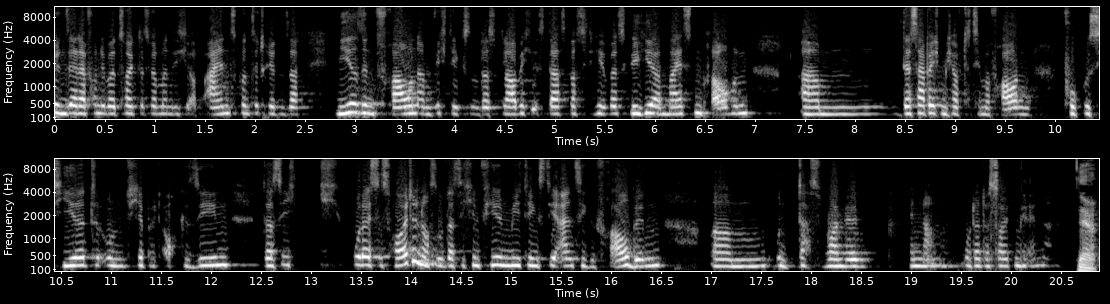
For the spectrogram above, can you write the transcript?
bin sehr davon überzeugt, dass wenn man sich auf eins konzentriert und sagt, mir sind Frauen am wichtigsten, und das glaube ich ist das, was wir, was wir hier am meisten brauchen, ähm, deshalb habe ich mich auf das Thema Frauen fokussiert und ich habe halt auch gesehen, dass ich, oder ist es heute noch so, dass ich in vielen Meetings die einzige Frau bin ähm, und das wollen wir ändern oder das sollten wir ändern. Ja.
